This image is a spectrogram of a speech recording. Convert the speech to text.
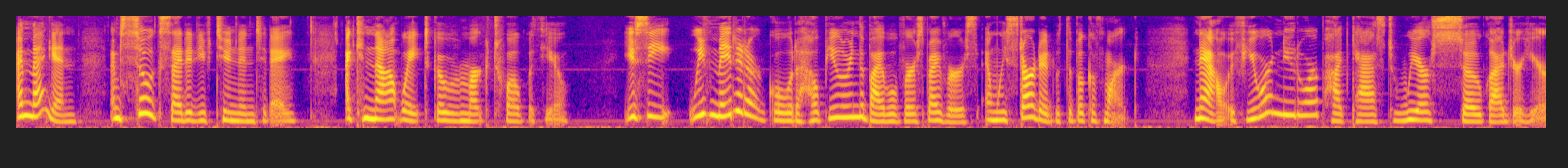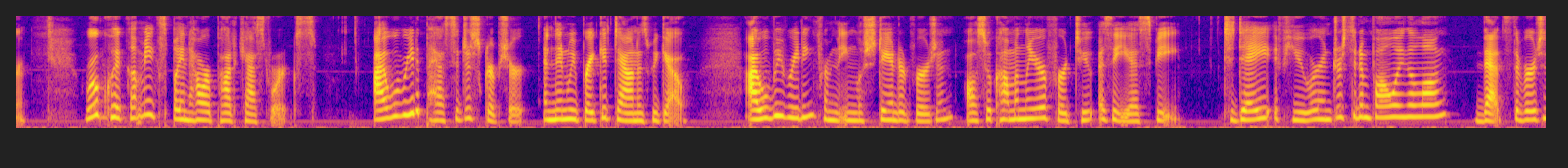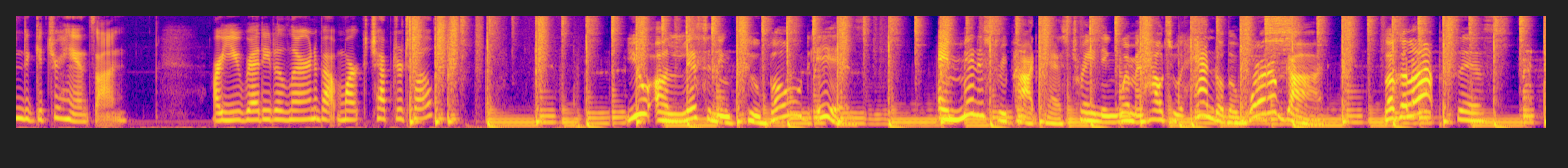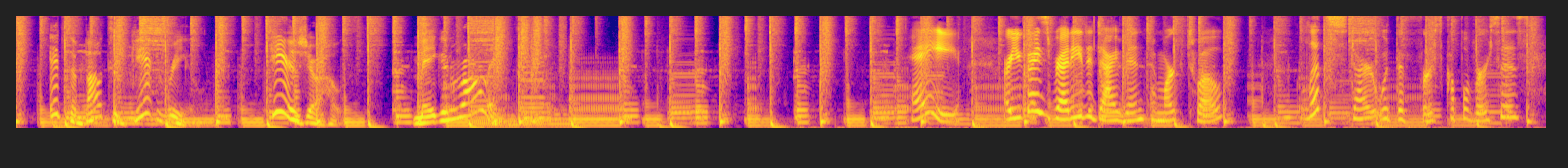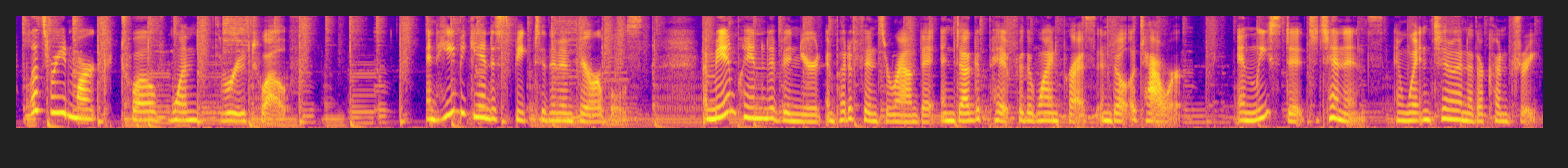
I'm Megan. I'm so excited you've tuned in today. I cannot wait to go over Mark 12 with you. You see, we've made it our goal to help you learn the Bible verse by verse, and we started with the book of Mark. Now, if you are new to our podcast, we are so glad you're here. Real quick, let me explain how our podcast works. I will read a passage of scripture, and then we break it down as we go. I will be reading from the English Standard Version, also commonly referred to as the ESV. Today, if you are interested in following along, that's the version to get your hands on. Are you ready to learn about Mark chapter 12? You are listening to Bold Is, a ministry podcast training women how to handle the Word of God. Buckle up, sis. It's about to get real. Here's your host, Megan Rawlings. Hey, are you guys ready to dive into Mark 12? Let's start with the first couple verses. Let's read Mark 12 1 through 12. And he began to speak to them in parables. A man planted a vineyard and put a fence around it, and dug a pit for the winepress, and built a tower, and leased it to tenants, and went into another country.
